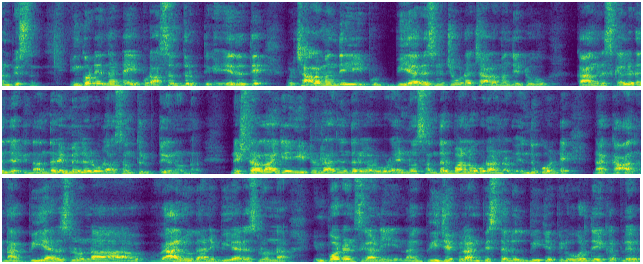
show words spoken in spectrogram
అనిపిస్తుంది. ఇంకోటి ఏంటంటే ఇప్పుడు అసంతృప్తిగా ఏదైతే ఇప్పుడు చాలామంది ఇప్పుడు బీఆర్ఎస్ నుంచి కూడా చాలామంది ఇటు కాంగ్రెస్కి వెళ్ళడం జరిగింది. అందరు ఎమ్మెల్యేలు కూడా అసంతృప్తిగానే ఉన్నారు. నెక్స్ట్ అలాగే ఈటల రాజేందర్ గారు కూడా ఎన్నో సందర్భాల్లో కూడా అన్నాడు. ఎందుకు అంటే నాకు కా నాకు బీఆర్ఎస్లో ఉన్న వాల్యూ కానీ బీఆర్ఎస్లో ఉన్న ఇంపార్టెన్స్ కానీ నాకు బీజేపీలో అనిపిస్తలేదు బీజేపీలో ఎవరు దేకట్లేదు.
